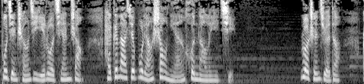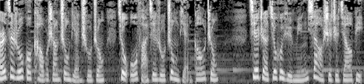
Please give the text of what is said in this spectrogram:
不仅成绩一落千丈，还跟那些不良少年混到了一起。若尘觉得，儿子如果考不上重点初中，就无法进入重点高中，接着就会与名校失之交臂，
